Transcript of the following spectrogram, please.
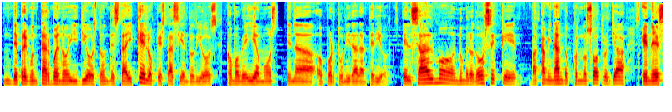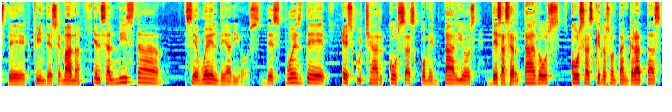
de preguntar, bueno, ¿y Dios dónde está? ¿Y qué es lo que está haciendo Dios? Como veíamos en la oportunidad anterior. El Salmo número 12 que va caminando con nosotros ya en este fin de semana, el salmista se vuelve a Dios después de escuchar cosas, comentarios desacertados, cosas que no son tan gratas,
